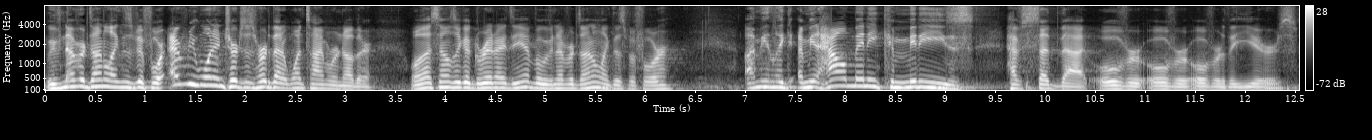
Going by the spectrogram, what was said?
We've never done it like this before. Everyone in church has heard that at one time or another. Well, that sounds like a great idea, but we've never done it like this before. I mean, like, I mean, how many committees have said that over, over, over the years?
